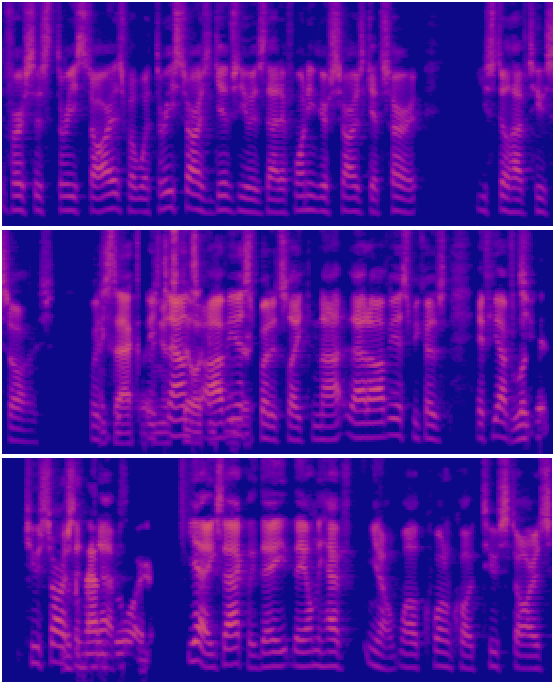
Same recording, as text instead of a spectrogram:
versus three stars. But what three stars gives you is that if one of your stars gets hurt, you still have two stars. Which exactly. It sounds obvious, but it's like not that obvious because if you have two, at, two, stars in depth, yeah, exactly. They they only have you know well quote unquote two stars.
